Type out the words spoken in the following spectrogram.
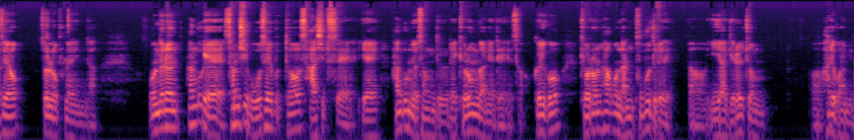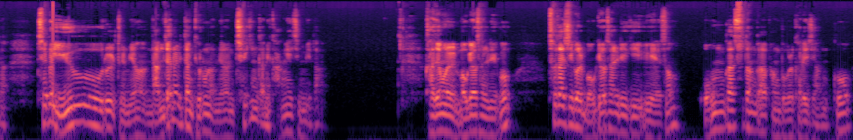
안녕하세요. 솔로 플랜입니다. 오늘은 한국의 35세부터 40세의 한국 여성들의 결혼관에 대해서 그리고 결혼하고 난 부부들의 어, 이야기를 좀 어, 하려고 합니다. 제가 이유를 들면 남자는 일단 결혼하면 책임감이 강해집니다. 가정을 먹여 살리고 처자식을 먹여 살리기 위해서 온갖 수단과 방법을 가리지 않고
